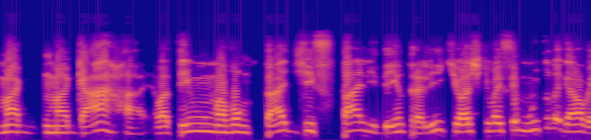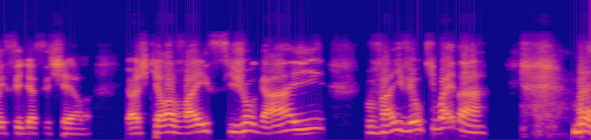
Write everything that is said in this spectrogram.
uma, uma garra, ela tem uma vontade de estar ali dentro ali, que eu acho que vai ser muito legal, vai ser de assistir ela. Eu acho que ela vai se jogar e vai ver o que vai dar. Bom,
